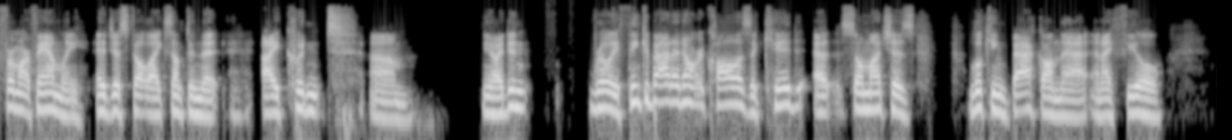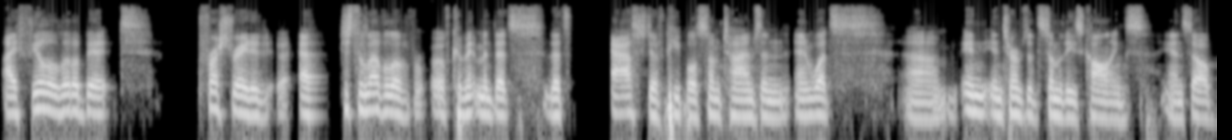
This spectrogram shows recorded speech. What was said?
from our family. It just felt like something that I couldn't, um, you know, I didn't really think about. I don't recall as a kid uh, so much as looking back on that, and I feel, I feel a little bit frustrated at just the level of of commitment that's that's asked of people sometimes, and and what's um, in in terms of some of these callings. And so,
